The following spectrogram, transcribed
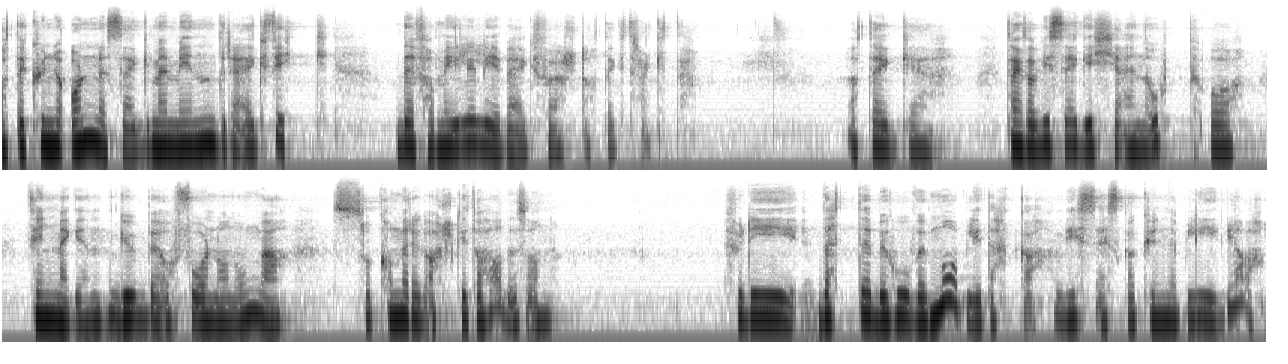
at det kunne ordne seg med mindre jeg fikk det familielivet jeg følte at jeg trengte. At jeg eh, tenkte at hvis jeg ikke ender opp og finner meg en gubbe og får noen unger, så kommer jeg alltid til å ha det sånn. Fordi dette behovet må bli dekka hvis jeg skal kunne bli glad.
